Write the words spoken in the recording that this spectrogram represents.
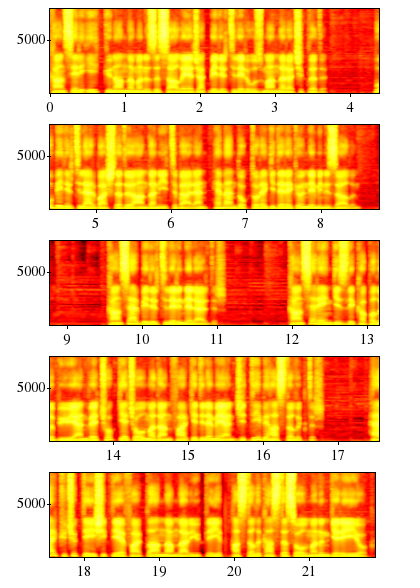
Kanseri ilk gün anlamanızı sağlayacak belirtileri uzmanlar açıkladı. Bu belirtiler başladığı andan itibaren, hemen doktora giderek önleminizi alın. Kanser belirtileri nelerdir? Kanser en gizli kapalı büyüyen ve çok geç olmadan fark edilemeyen ciddi bir hastalıktır. Her küçük değişikliğe farklı anlamlar yükleyip, hastalık hastası olmanın gereği yok.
